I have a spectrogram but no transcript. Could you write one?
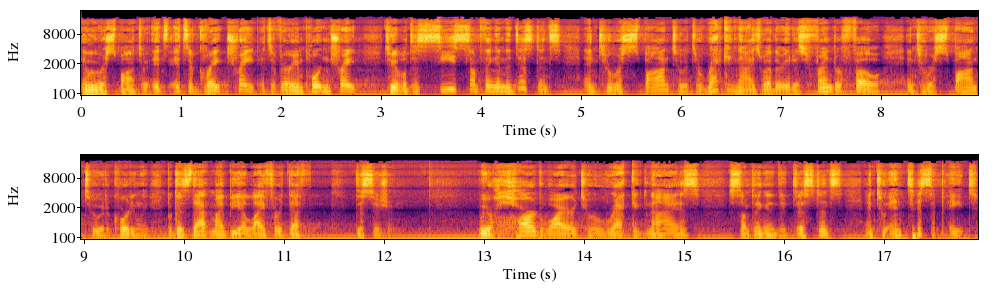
and we respond to it. It's, it's a great trait. It's a very important trait to be able to see something in the distance and to respond to it, to recognize whether it is friend or foe, and to respond to it accordingly, because that might be a life or death decision. We are hardwired to recognize something in the distance and to anticipate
